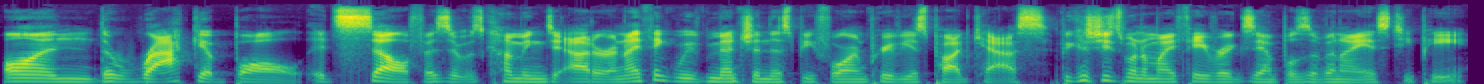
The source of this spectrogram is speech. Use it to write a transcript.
on the racquetball itself as it was coming to at her. And I think we've mentioned this before in previous podcasts because she's one of my favorite examples of an ISTP.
